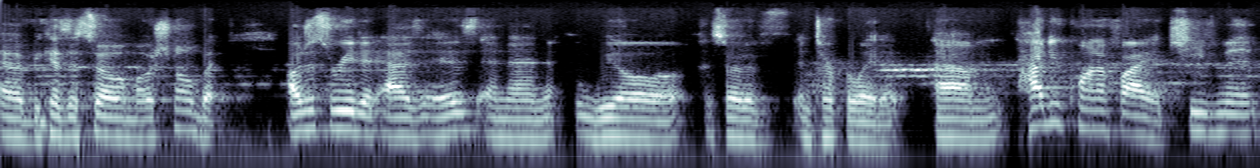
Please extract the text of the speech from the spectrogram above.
uh, because it's so emotional but i'll just read it as is and then we'll sort of interpolate it. Um, how do you quantify achievement?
